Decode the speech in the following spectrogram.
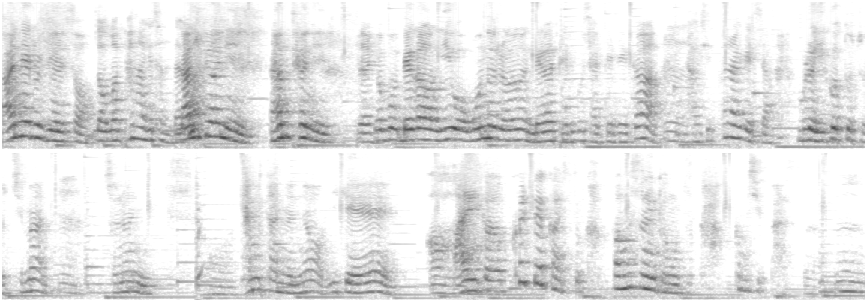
아내를 위해서 너만 편하게 잔다고? 남편이 남편이 네. 여보 내가 이 오늘은 내가 데리고 잘 테니까 음. 당신 편하게 자. 물론 이것도 좋지만 음. 저는 어, 잘못하면요 이게 아. 아이가 클 때까지도 각방 쓰는 경우도 가끔씩 봤어요. 음.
